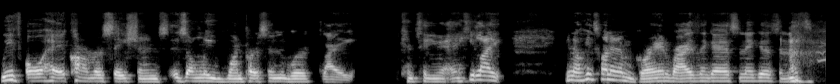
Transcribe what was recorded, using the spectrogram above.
We've all had conversations. It's only one person we're like continuing, and he like you know, he's one of them grand rising ass niggas, and that's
